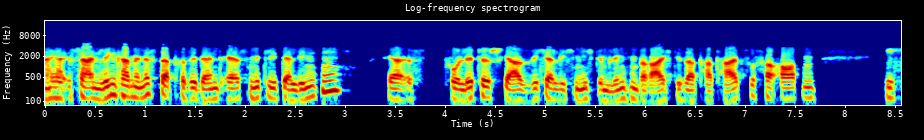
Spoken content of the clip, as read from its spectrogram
Naja, ist ja ein linker Ministerpräsident. Er ist Mitglied der Linken. Er ist politisch ja sicherlich nicht im linken Bereich dieser Partei zu verorten. Ich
